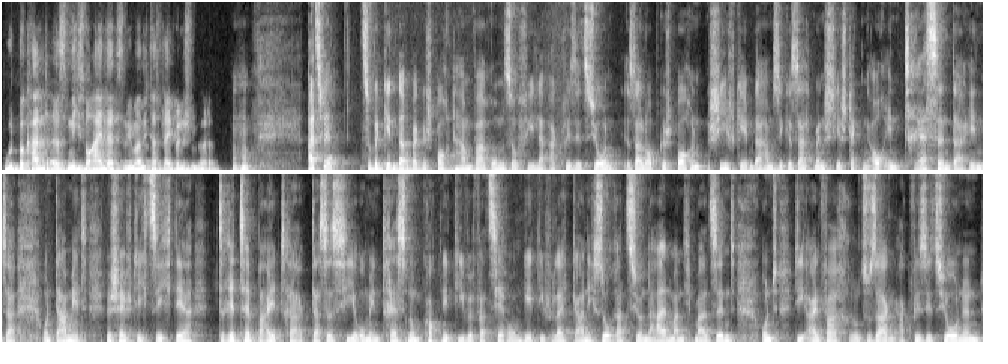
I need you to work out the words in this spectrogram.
gut bekannt ist, nicht so einsetzen, wie man sich das vielleicht wünschen würde. Mhm. Als wir zu Beginn darüber gesprochen haben, warum so viele Akquisitionen, salopp gesprochen, schiefgeben. Da haben Sie gesagt, Mensch, hier stecken auch Interessen dahinter. Und damit beschäftigt sich der dritte Beitrag, dass es hier um Interessen, um kognitive Verzerrungen geht, die vielleicht gar nicht so rational manchmal sind und die einfach sozusagen Akquisitionen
